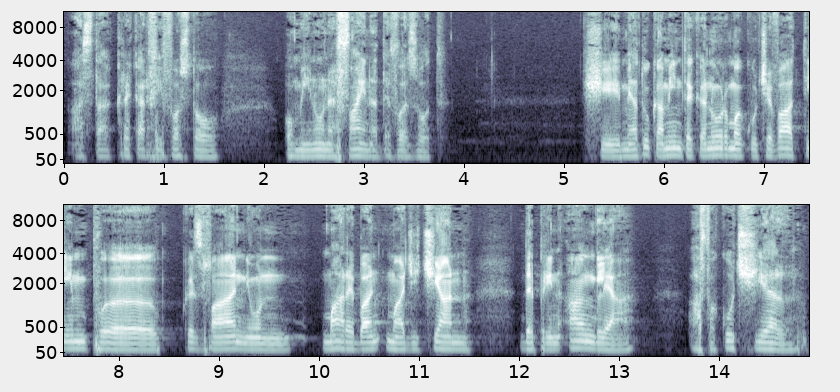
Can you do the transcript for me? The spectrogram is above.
Asta cred că ar fi fost o, o minune faină de văzut. Și mi-aduc aminte că în urmă cu ceva timp, uh, câțiva ani, un mare magician de prin Anglia a făcut și el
